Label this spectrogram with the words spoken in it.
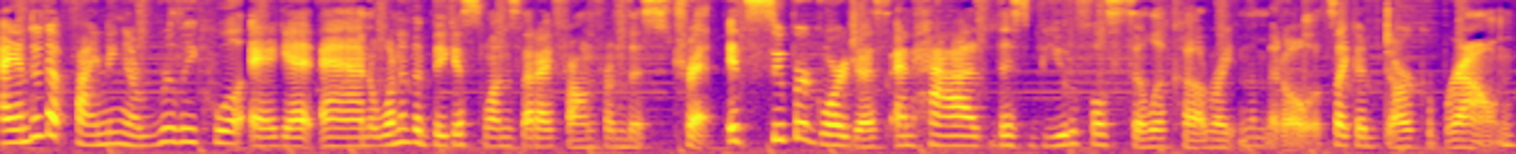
I ended up finding a really cool agate and one of the biggest ones that I found from this trip. It's super gorgeous and has this beautiful silica right in the middle. It's like a dark brown.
